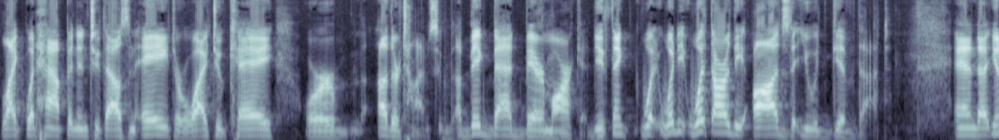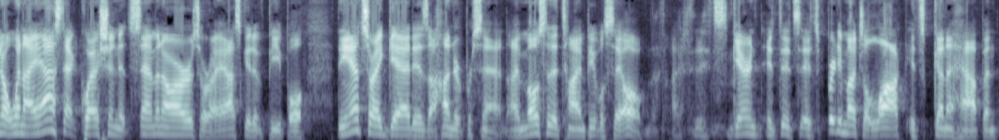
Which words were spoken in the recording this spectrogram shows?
like what happened in 2008 or Y2K or other times, a big bad bear market? Do you think what what, what are the odds that you would give that? And, uh, you know, when I ask that question at seminars or I ask it of people, the answer I get is 100%. I, most of the time, people say, oh, it's, guaranteed, it's, it's pretty much a lock, it's going to happen.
